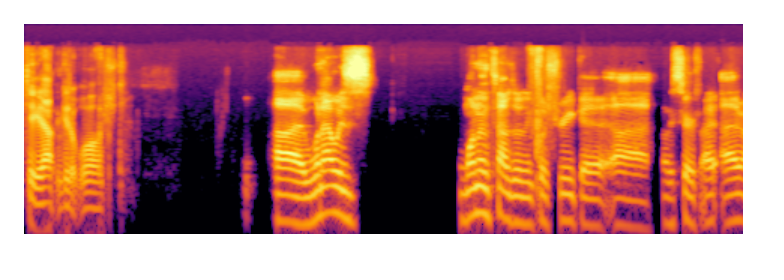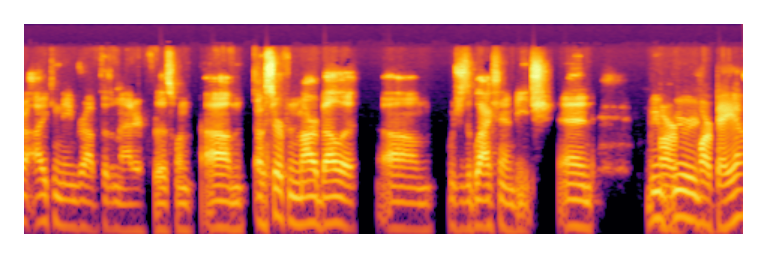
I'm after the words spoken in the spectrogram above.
take it out and get it washed. Uh, when I was one of the times I was in Costa Rica, uh, I was surfing. I, I don't- I can name drop, doesn't matter for this one. Um, I was surfing Marbella, um, which is a black sand beach, and we, Mar- we were Marbella.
